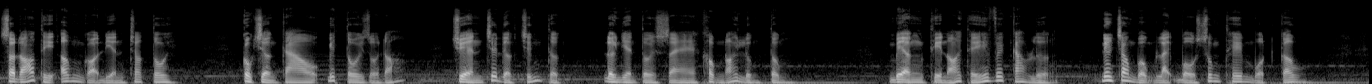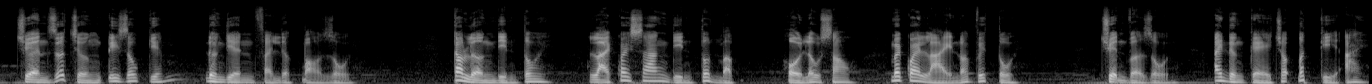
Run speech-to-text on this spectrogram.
Sau đó thì ông gọi điện cho tôi. Cục trưởng cao biết tôi rồi đó. Chuyện chưa được chứng thực, Đương nhiên tôi sẽ không nói lung tung. Miệng thì nói thế với Cao Lượng, Nhưng trong bụng lại bổ sung thêm một câu. Chuyện giữa trường đi dấu kiếm, Đương nhiên phải lược bỏ rồi. Cao Lượng nhìn tôi, Lại quay sang nhìn Tôn Mập. Hồi lâu sau, mới quay lại nói với tôi. Chuyện vừa rồi, Anh đừng kể cho bất kỳ ai.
